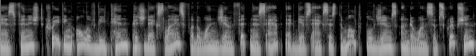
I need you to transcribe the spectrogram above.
Has finished creating all of the 10 pitch deck slides for the One Gym Fitness app that gives access to multiple gyms under one subscription.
